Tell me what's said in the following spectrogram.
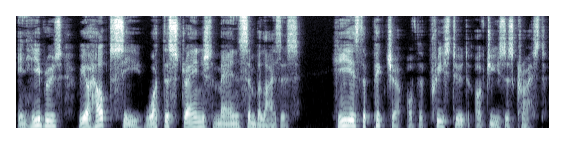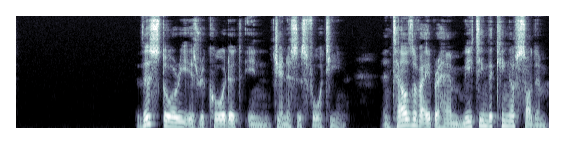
In Hebrews, we are helped to see what this strange man symbolizes. He is the picture of the priesthood of Jesus Christ. This story is recorded in Genesis 14 and tells of Abraham meeting the king of Sodom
